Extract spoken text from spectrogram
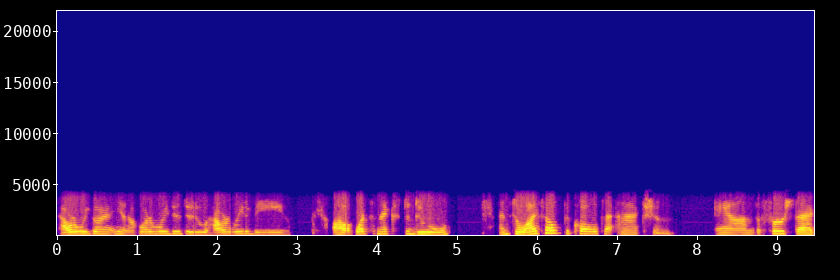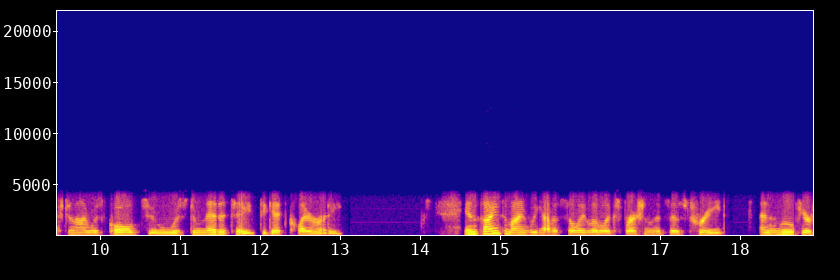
How are we going to you know what are we to do? How are we to be? Uh, what's next to do? And so i felt the call to action. And the first action i was called to was to meditate to get clarity. In science of mind we have a silly little expression that says treat and move your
